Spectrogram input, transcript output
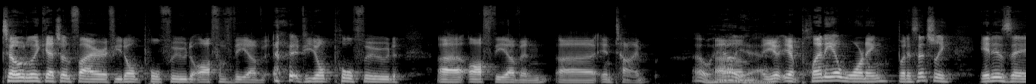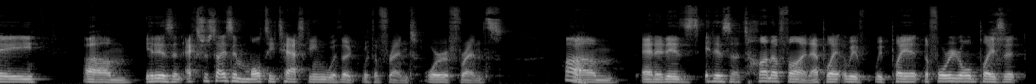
totally catch on fire if you don't pull food off of the oven if you don't pull food uh, off the oven uh, in time oh hell um, yeah! You, you have plenty of warning, but essentially, it is a um, it is an exercise in multitasking with a with a friend or friends. Huh. Um, and it is it is a ton of fun. I play we we play it. The four year old plays it.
